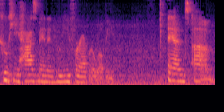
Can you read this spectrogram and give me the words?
who He has been and who He forever will be. And um,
